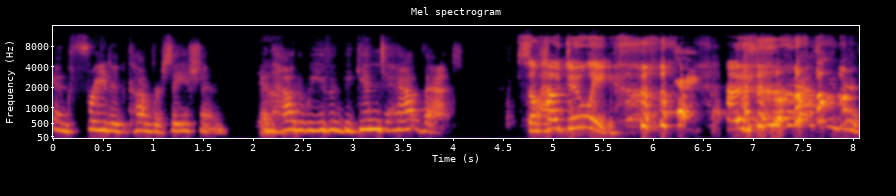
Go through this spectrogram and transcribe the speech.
and freighted conversation. Yeah. and how do we even begin to have that? So how do we? Okay. you,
